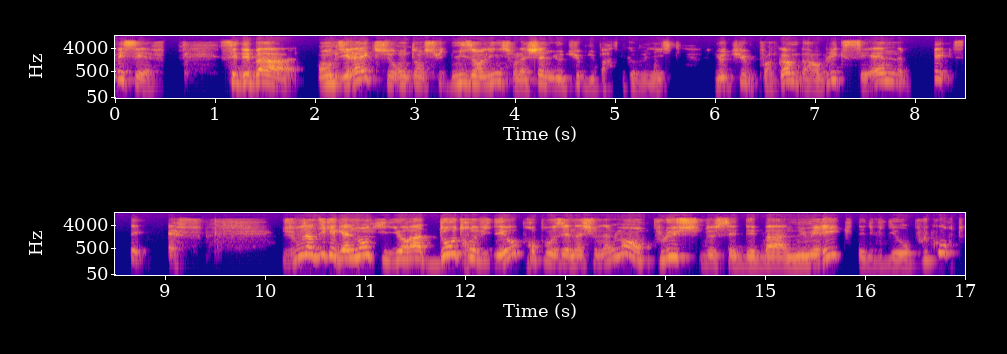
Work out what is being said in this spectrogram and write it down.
PCF. Ces débats en direct seront ensuite mis en ligne sur la chaîne YouTube du Parti communiste, youtube.com CNPCF. Je vous indique également qu'il y aura d'autres vidéos proposées nationalement, en plus de ces débats numériques, des vidéos plus courtes,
